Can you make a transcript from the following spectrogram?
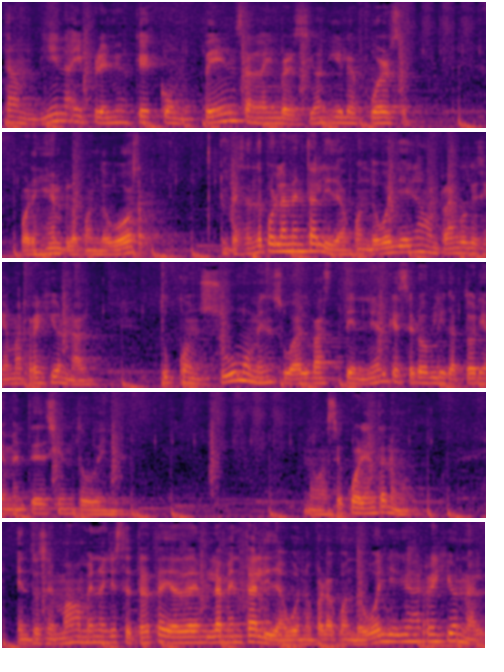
también hay premios que compensan la inversión y el esfuerzo. Por ejemplo, cuando vos, empezando por la mentalidad, cuando vos llegas a un rango que se llama regional, tu consumo mensual vas a tener que ser obligatoriamente de 120. No va a ser 40 nomás. Entonces más o menos ya se trata ya de la mentalidad. Bueno, para cuando vos llegues a regional,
